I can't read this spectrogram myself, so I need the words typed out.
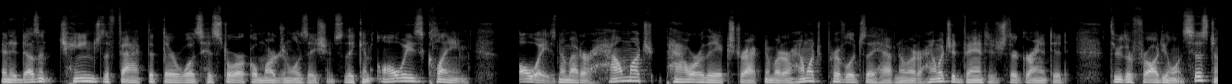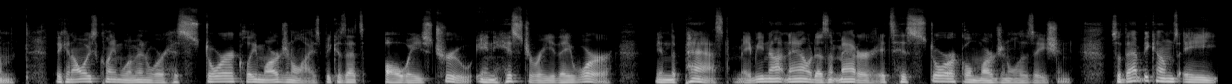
And it doesn't change the fact that there was historical marginalization. So they can always claim, always, no matter how much power they extract, no matter how much privilege they have, no matter how much advantage they're granted through their fraudulent system, they can always claim women were historically marginalized because that's always true. In history, they were. In the past, maybe not now, doesn't matter. It's historical marginalization. So that becomes a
